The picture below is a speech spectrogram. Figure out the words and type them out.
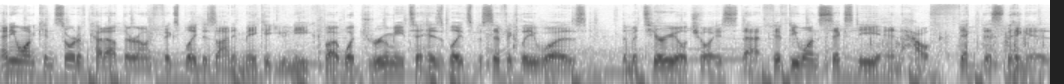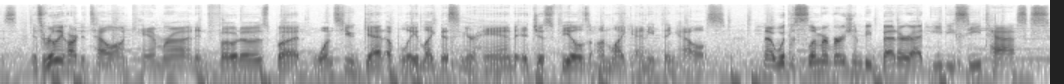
Anyone can sort of cut out their own fixed blade design and make it unique, but what drew me to his blade specifically was the material choice, that 5160 and how thick this thing is. It's really hard to tell on camera and in photos, but once you get a blade like this in your hand, it just feels unlike anything else. Now would the slimmer version be better at EDC tasks?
